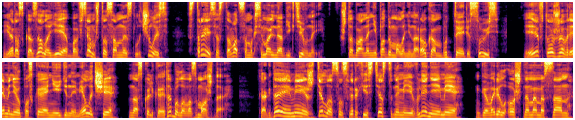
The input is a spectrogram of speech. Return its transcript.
я рассказала ей обо всем, что со мной случилось, стараясь оставаться максимально объективной чтобы она не подумала ненароком, будто я рисуюсь, и в то же время не упуская ни единой мелочи, насколько это было возможно. Когда имеешь дело со сверхъестественными явлениями, говорил Ошна Мэмэсан,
